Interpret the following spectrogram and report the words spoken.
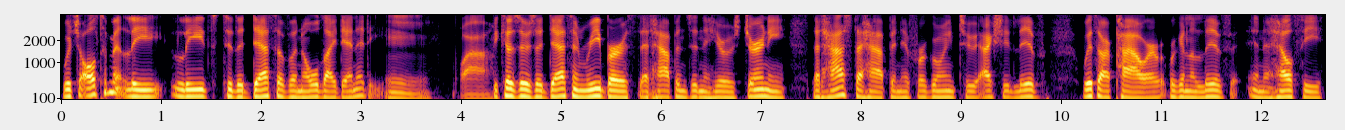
which ultimately leads to the death of an old identity. Mm, wow! Because there's a death and rebirth that happens in the hero's journey that has to happen if we're going to actually live with our power. We're going to live in a healthy,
